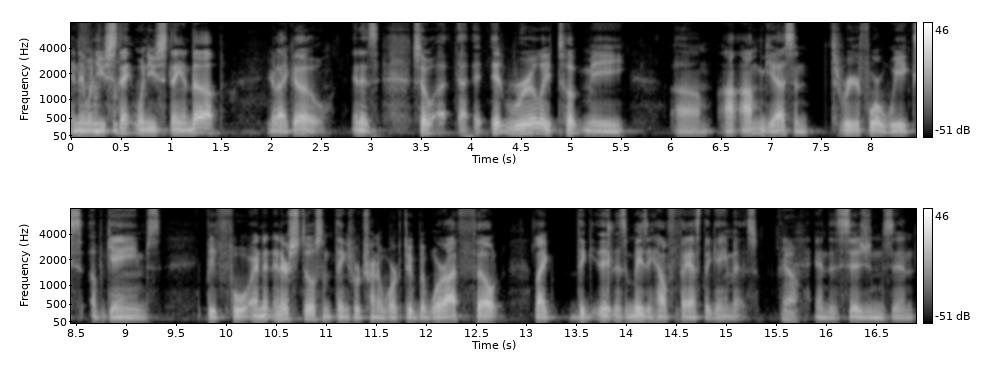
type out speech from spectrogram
and then when you stay when you stand up, you're like, oh, and it's so uh, uh, it- it really took me. Um, I, I'm guessing three or four weeks of games before, and, and there's still some things we're trying to work through, but where I felt like the, it's amazing how fast the game is Yeah. and decisions and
